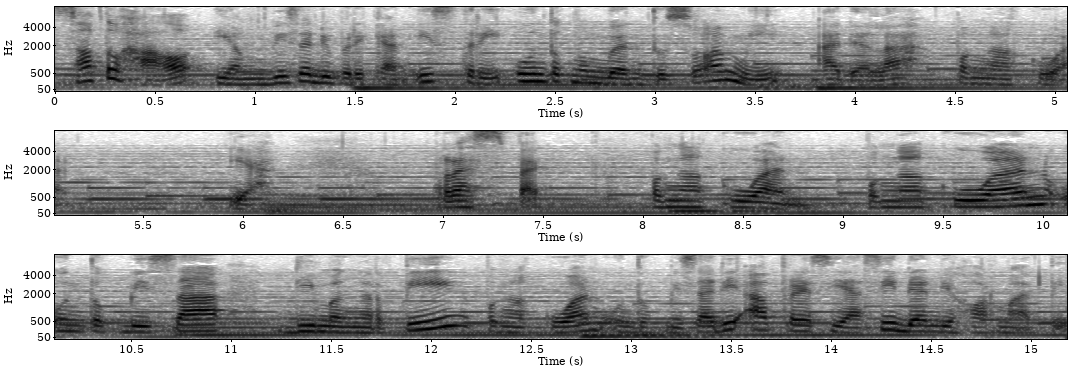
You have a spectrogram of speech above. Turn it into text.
satu hal yang bisa diberikan istri untuk membantu suami adalah pengakuan. Ya, respect, pengakuan pengakuan untuk bisa dimengerti, pengakuan untuk bisa diapresiasi dan dihormati.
